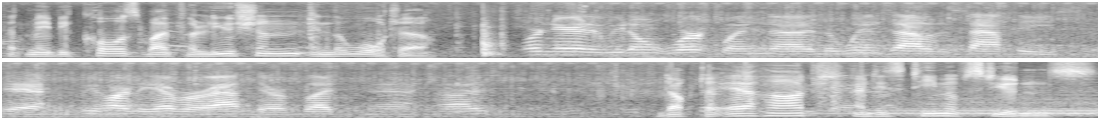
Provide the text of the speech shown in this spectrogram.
that may be caused by pollution in the water. Ordinarily, we don't work when uh, the wind's out of the southeast. Yeah. We hardly ever are out there, but... Uh, Dr. Ehrhart and his team of students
